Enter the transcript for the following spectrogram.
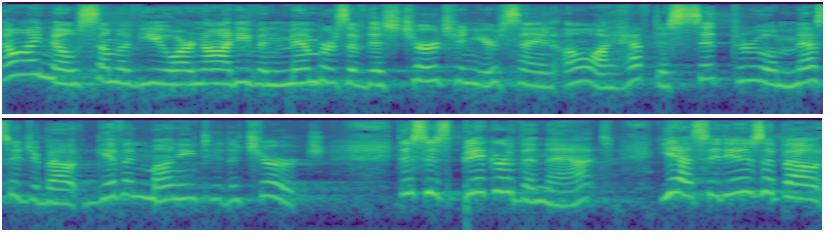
Now, I know some of you are not even members of this church, and you're saying, Oh, I have to sit through a message about giving money to the church. This is bigger than that. Yes, it is about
